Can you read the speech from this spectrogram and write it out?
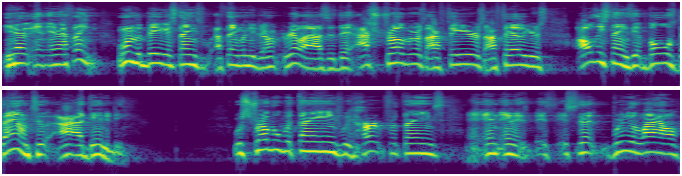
You know, and, and I think one of the biggest things I think we need to realize is that our struggles, our fears, our failures, all these things, it boils down to our identity. We struggle with things, we hurt for things, and, and it's, it's that we allow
